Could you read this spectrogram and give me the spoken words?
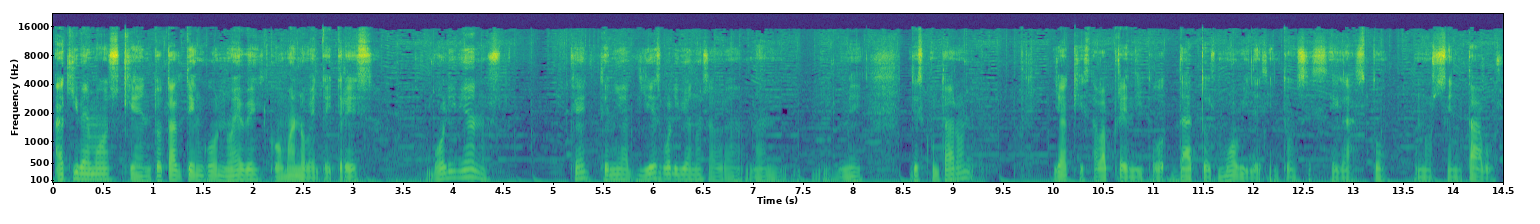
Aquí vemos que en total tengo 9,93 bolivianos. Que tenía 10 bolivianos, ahora me descontaron ya que estaba prendido datos móviles entonces se gastó unos centavos,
